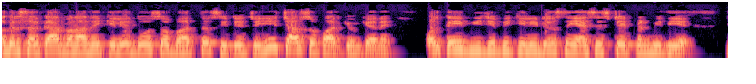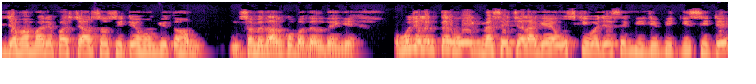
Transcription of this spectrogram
अगर सरकार बनाने के लिए दो सौ बहत्तर सीटें चाहिए 400 पार क्यों कह रहे हैं? और कई बीजेपी के लीडर्स ने ऐसे स्टेटमेंट भी दिए कि जब हमारे पास 400 सीटें होंगी तो हम संविधान को बदल देंगे। तो मुझे लगता है वो एक मैसेज चला गया उसकी वजह से बीजेपी की सीटें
